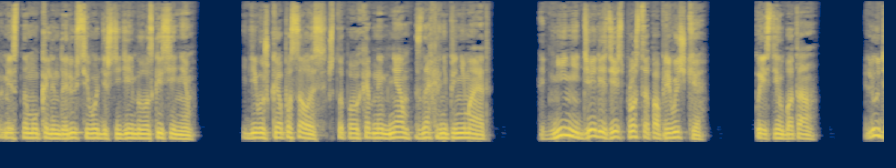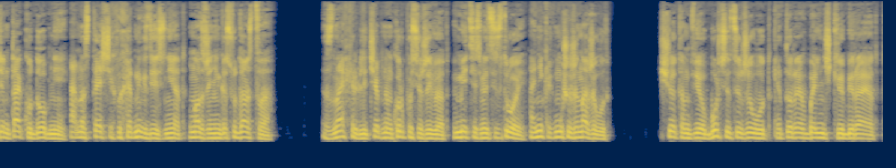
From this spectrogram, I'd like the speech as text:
По местному календарю сегодняшний день был воскресеньем, и девушка опасалась, что по выходным дням знахарь не принимает. «Дни недели здесь просто по привычке», — пояснил Ботан. «Людям так удобней, а настоящих выходных здесь нет, у нас же не государство. Знахарь в лечебном корпусе живет, вместе с медсестрой, они как муж и жена живут. Еще там две уборщицы живут, которые в больничке убирают.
